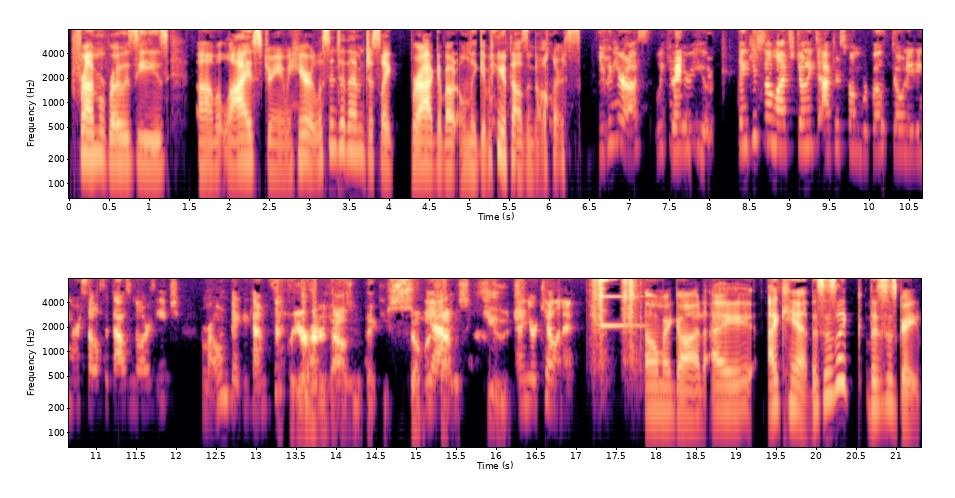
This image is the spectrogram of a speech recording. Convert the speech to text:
from Rosie's um, live stream. Here, listen to them just like brag about only giving a thousand dollars. You can hear us. We can Thank hear you. Thank you so much. Donate to Actors Fund. We're both donating ourselves a thousand dollars each from our own bank accounts, for your hundred thousand. Thank you so much. Yeah. That was huge. and you're killing it. Oh my god, I I can't. This is like this is great.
